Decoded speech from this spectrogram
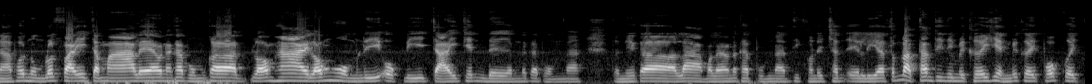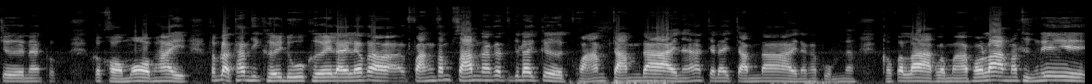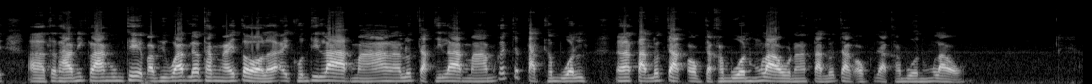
นะเพราะหนุ่มรถไฟจะมาแล้วนะครับ ผมก็ร้องไห้ร้องห่มดีอกดีใจเช่นเดิมนะครับ ผมนะตอนนี้ก็ลากมาแล้วนะครับ ผมนะที่คอนเนคชันเอเรียสำหรับท่านที่ไม่เคยเห็นไม่เคยพบเคยเจอนะก็ก็ขอมอบให้สำหรับท่านที่เคยดูเคยอะไร แล้วก็ฟังซ้ำๆนะก็จะได้เกิดความจำได้นะ จะได้จำได้นะครับ ผมนะเขาก็ลากเรามาพอลากมาถึงนี่สถานีกลางกรุงเทพอภิวัตรแล้วทำไงต่อแล้วไอ้คนที่ลากมานะรถจักรที่ลากมามันก็จะตัดขบวนนะตัดรถจักรออกจากขบวนของเรานะตัดรถจักรออกจากขบวนของเรา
